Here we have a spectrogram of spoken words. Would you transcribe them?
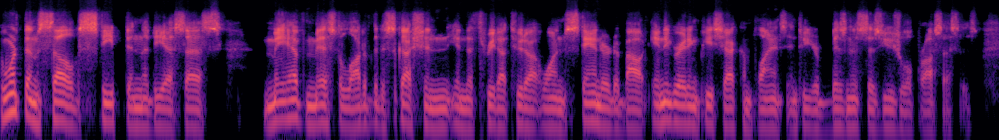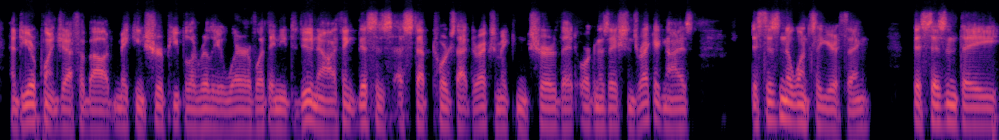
who weren't themselves steeped in the DSS may have missed a lot of the discussion in the 3.2.1 standard about integrating PCI compliance into your business as usual processes. And to your point, Jeff, about making sure people are really aware of what they need to do now, I think this is a step towards that direction, making sure that organizations recognize this isn't a once a year thing. This isn't a,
